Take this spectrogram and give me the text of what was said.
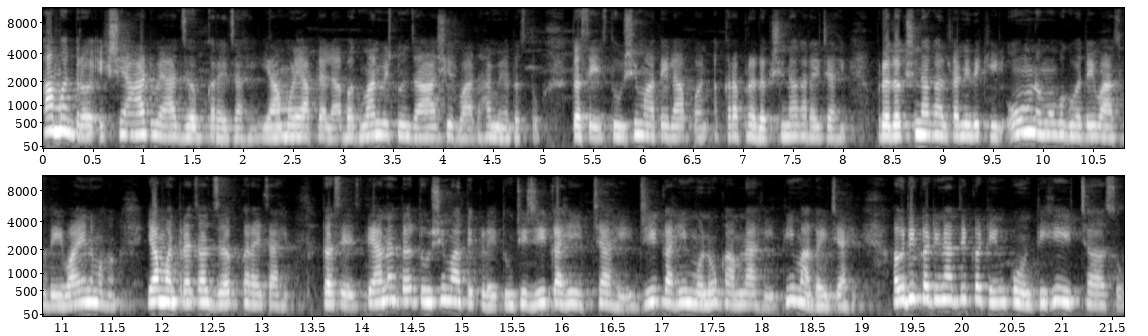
हा मंत्र एकशे आठ वेळा जप करायचा आहे. यामुळे आपल्याला भगवान विष्णूंचा आशीर्वाद हा मिळत असतो. तसेच तुळशी मातेला आपण अकरा प्रदक्षिणा करायची आहे. प्रदक्षिणा घालताना देखील ओम नमो भगवते वासुदेवाय नमः या मंत्राचा जप करायचा आहे. तसेच त्यानंतर तुळशी मातेकडे तुमची जी काही इच्छा आहे जी काही मनोकामना आहे ती मागायची आहे. अगदी कठीणातली कठीण कोणतीही इच्छा असो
